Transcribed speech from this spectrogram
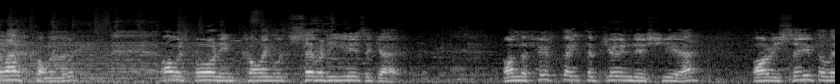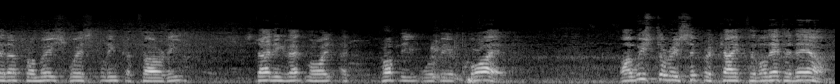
love Collingwood. I was born in Collingwood 70 years ago. On the 15th of June this year, I received a letter from East West Link Authority stating that my uh, property will be acquired. I wish to reciprocate to the letter now.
